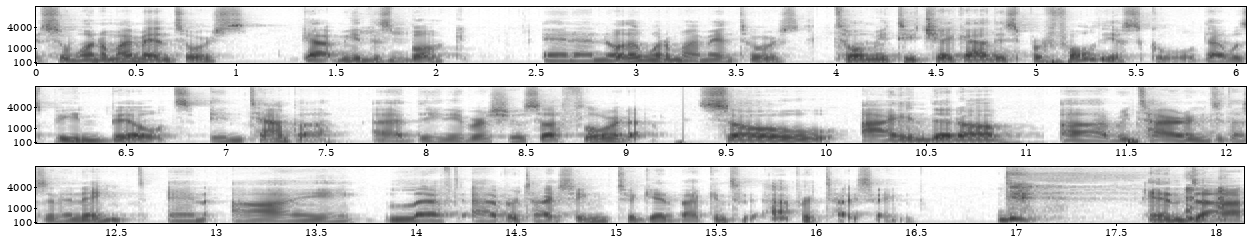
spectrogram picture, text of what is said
so one of my mentors got me this mm-hmm. book. And another one of my mentors told me to check out this portfolio school that was being built in Tampa at the University of South Florida. So I ended up uh, retiring in 2008 and I left advertising to get back into advertising. and uh,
